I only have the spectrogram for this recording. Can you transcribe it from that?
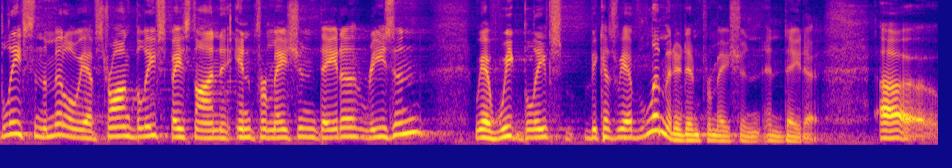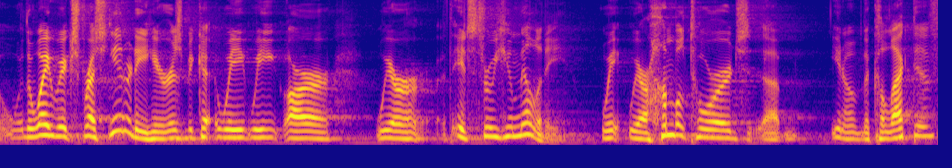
beliefs in the middle, we have strong beliefs based on information, data, reason. We have weak beliefs because we have limited information and data. Uh, the way we express unity here is because we, we are, we are, it's through humility. We, we are humble towards uh, you know, the collective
